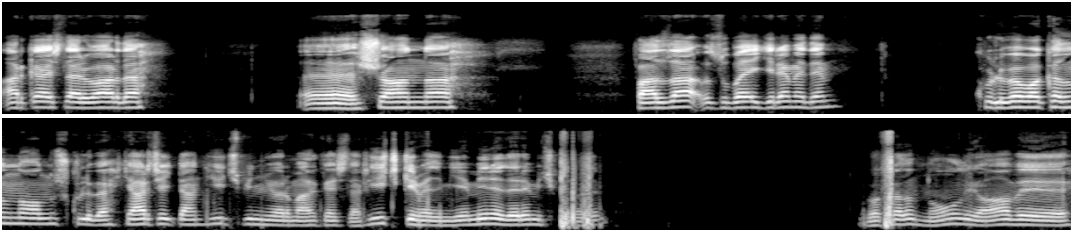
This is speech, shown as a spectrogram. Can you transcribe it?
Arkadaşlar bu arada ee, şu anda fazla subaya giremedim. Kulübe bakalım ne olmuş kulübe. Gerçekten hiç bilmiyorum arkadaşlar. Hiç girmedim. Yemin ederim hiç girmedim. Bakalım ne oluyor abi.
